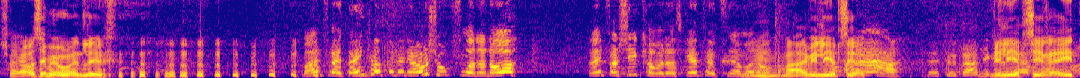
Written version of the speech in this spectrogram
Schrei aus ihm ordentlich. Manfred, den kannst du wieder ausschupfen oder da. Den verschicken, aber das geht jetzt nicht mehr da. Nein, wie lieb sie, Ah, wie lieb sie redet.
